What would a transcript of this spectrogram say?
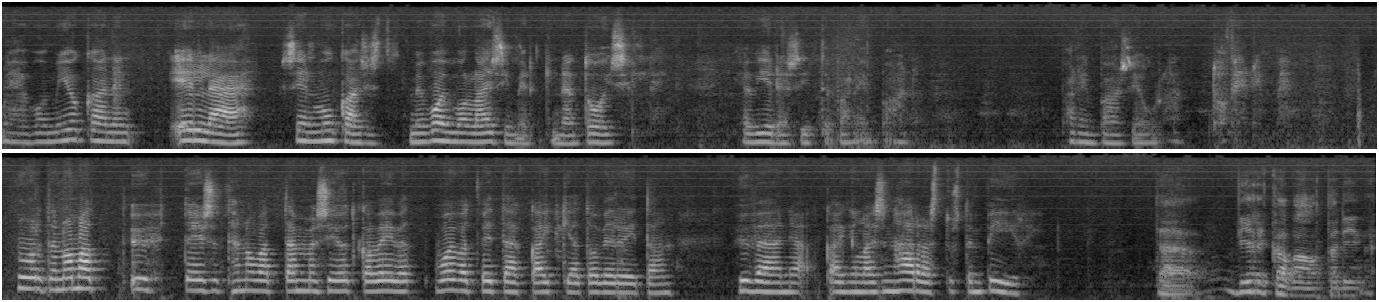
mehän voimme jokainen elää sen mukaisesti, että me voimme olla esimerkkinä toisille ja viedä sitten parempaan, parempaan seuraan toverimme. Nuorten omat yhteisöt ovat tämmöisiä, jotka veivät, voivat vetää kaikkia tovereitaan hyvään ja kaikenlaisen harrastusten piiriin. Tämä virkavalta, niin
